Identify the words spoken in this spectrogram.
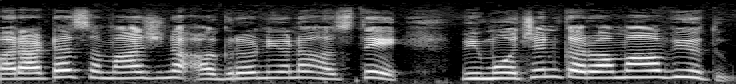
મરાઠા સમાજના અગ્રણીઓના હસ્તે વિમોચન કરવામાં આવ્યું હતું.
